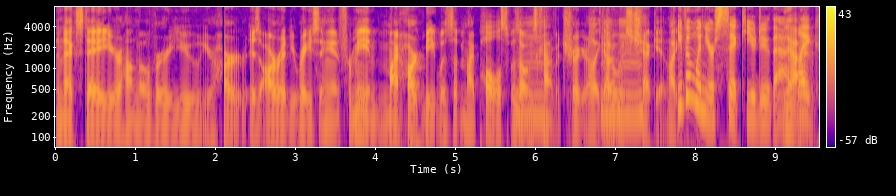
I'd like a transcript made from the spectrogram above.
The next day you're hungover. You your heart is already racing, and for me, my heartbeat was my pulse was always Mhm. kind of a trigger. Like I'd always Mhm. check it. Like Even when you're sick, you do that. Yeah, Like,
